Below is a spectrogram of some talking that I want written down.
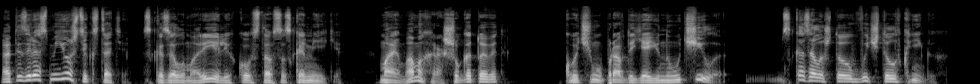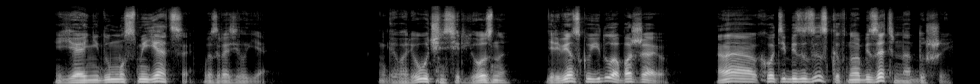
«А ты зря смеешься, кстати», — сказала Мария, легко встав со скамейки. «Моя мама хорошо готовит. Кое-чему, правда, я ее научила. Сказала, что вычитала в книгах». «Я и не думал смеяться», — возразил я. «Говорю очень серьезно. Деревенскую еду обожаю. Она хоть и без изысков, но обязательно от души».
